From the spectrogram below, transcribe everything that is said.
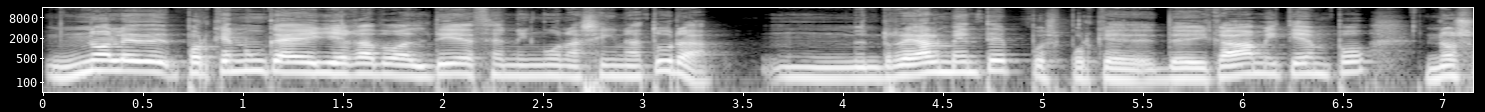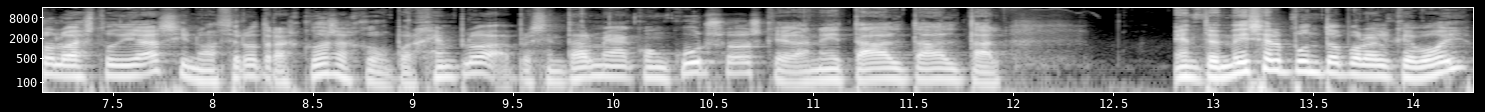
No le, ¿Por qué nunca he llegado al 10 en ninguna asignatura? Mm, realmente, pues porque dedicaba mi tiempo no solo a estudiar, sino a hacer otras cosas, como por ejemplo a presentarme a concursos que gané tal, tal, tal. ¿Entendéis el punto por el que voy?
